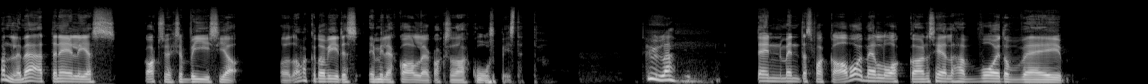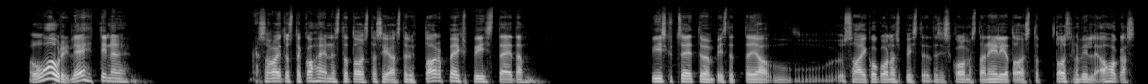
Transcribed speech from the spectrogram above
Hannele Määttä neljäs 295 ja otetaan vaikka tuo viides Emilia Kallio 206 pistettä. Kyllä. Sitten mentäisiin vaikka avoimen luokkaan, siellähän voiton vei Lauri Lehtinen, sai tuosta 12 sijasta nyt tarpeeksi pisteitä, 57 pistettä ja sai kokonaispisteitä siis 314, toisena Ville Ahokas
